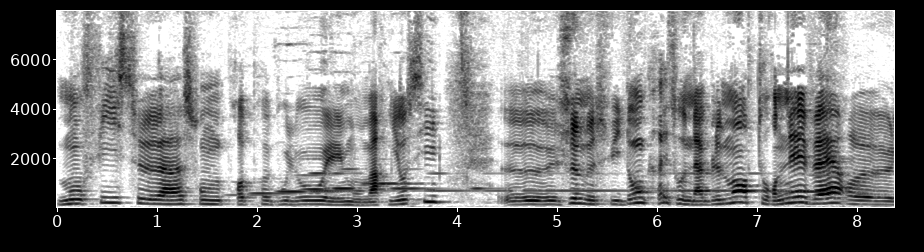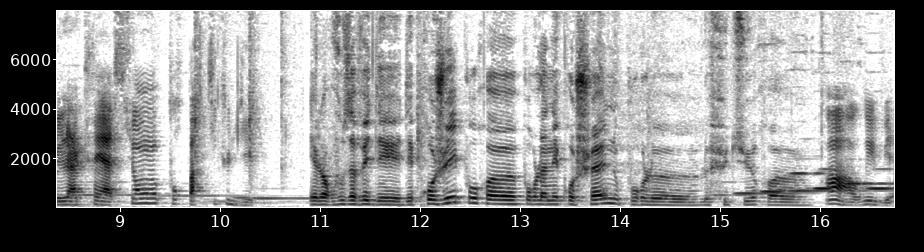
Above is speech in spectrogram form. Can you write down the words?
mon fils a son propre boulot et mon mari aussi, euh, je me suis donc raisonnablement tournée vers euh, la création pour particuliers. Et alors vous avez des, des projets pour, euh, pour l'année prochaine ou pour le, le futur euh, Ah oui, bien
